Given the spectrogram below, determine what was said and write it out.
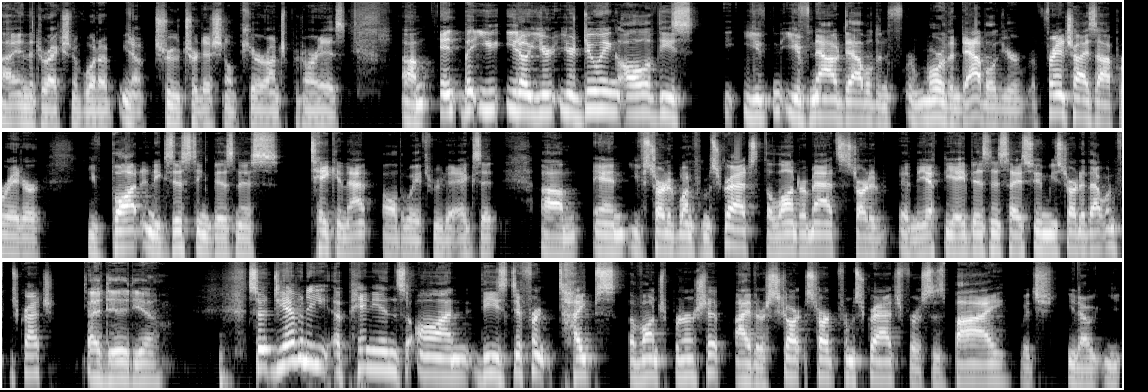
uh, in the direction of what a you know true traditional pure entrepreneur is. Um, and but you you know you're you're doing all of these. You've you've now dabbled in more than dabbled. You're a franchise operator. You've bought an existing business. Taken that all the way through to exit, um, and you've started one from scratch. The laundromats started in the FBA business. I assume you started that one from scratch. I did, yeah. So, do you have any opinions on these different types of entrepreneurship, either start start from scratch versus buy, which you know you,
